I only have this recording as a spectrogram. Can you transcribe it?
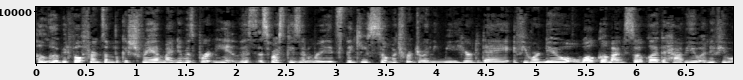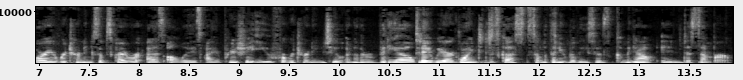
Hello, beautiful friends and bookish fan. My name is Brittany. This is Rescues and Reads. Thank you so much for joining me here today. If you are new, welcome. I'm so glad to have you. And if you are a returning subscriber, as always, I appreciate you for returning to another video. Today, we are going to discuss some of the new releases coming out in December.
